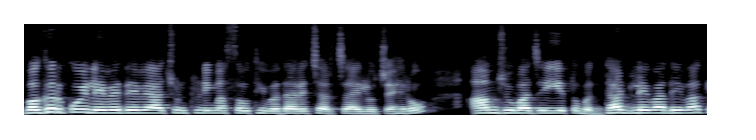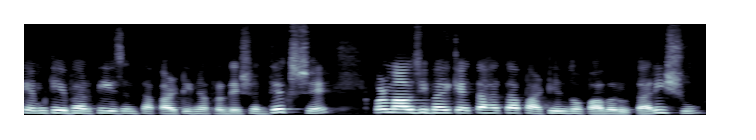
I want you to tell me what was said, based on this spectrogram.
વગર કોઈ લેવે દેવે આ ચૂંટણીમાં સૌથી વધારે ચર્ચાયેલો ચહેરો. આમ જોવા જઈએ તો બધા જ લેવા દેવા, કેમ કે ભારતીય જનતા પાર્ટીના પ્રદેશ અધ્યક્ષ છે. પણ માવજીભાઈ કહેતા હતા, પાટીલનો પાવર ઉતારીશું.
